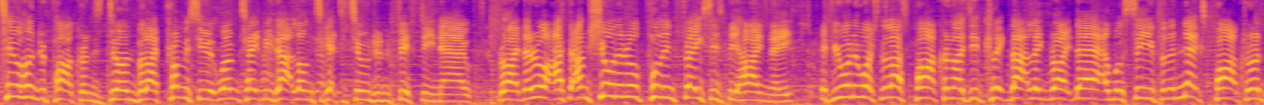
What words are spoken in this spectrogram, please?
200 park runs done, but I promise you it won't take me that long to get to 250 now. Right, they're all, I I'm sure they're all pulling faces behind me. If you want to watch the last park run I did, click that link right there, and we'll see you for the next park run,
